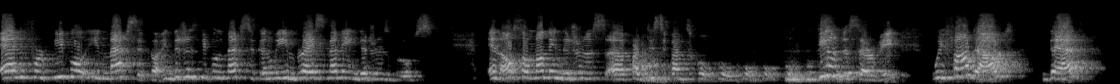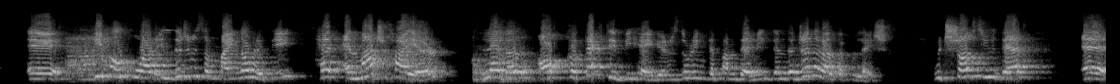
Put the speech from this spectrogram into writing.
and for people in Mexico, indigenous people in Mexico, and we embrace many indigenous groups, and also non-indigenous uh, participants who, who, who, who filled the survey, we found out that uh, people who are indigenous or minority had a much higher level of protective behaviors during the pandemic than the general population, which shows you that uh,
